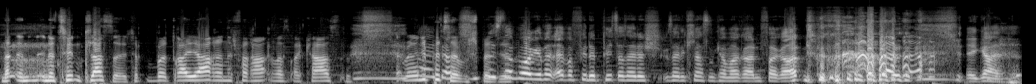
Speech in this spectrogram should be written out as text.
In, in der 10. Klasse. Ich habe über drei Jahre nicht verraten, was AKs ist. Ich habe mir dann die Pizza Alter, Mr. Morgan hat einfach für eine Pizza seine, seine Klassenkameraden verraten. Egal.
